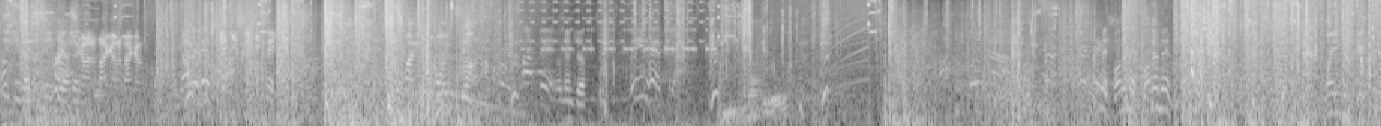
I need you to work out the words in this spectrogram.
Sneaky, that's sneaky, I. Got him. I got him. I got him. Got a head Sneaky, sneaky, sneaky. 20 point run. Go ninja. Clean headshot. Bottom mid, bottom mid, bottom mid. Halfway to victory.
